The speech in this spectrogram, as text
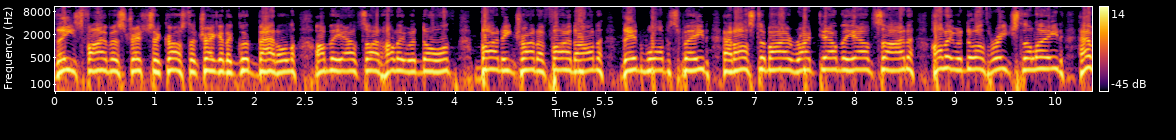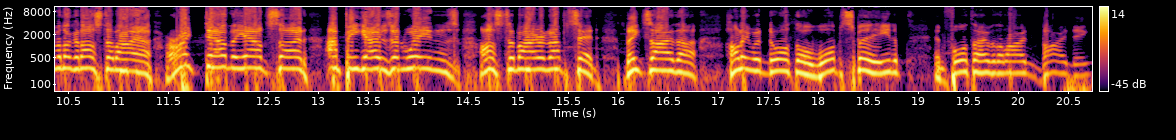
These five are stretched across the track in a good battle on the outside. Hollywood North, Binding trying to fight on, then Warp Speed and Ostermeyer right down the outside. Hollywood North reached the lead. Have a look at Ostermeyer right down the outside. Up he goes and wins. Ostermeyer an upset beats either Hollywood North or Warp Speed, and fourth over the line, Binding.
